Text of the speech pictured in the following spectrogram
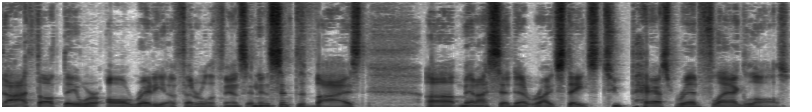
I thought they were already a federal offense and incentivized, uh, man, I said that right, states to pass red flag laws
